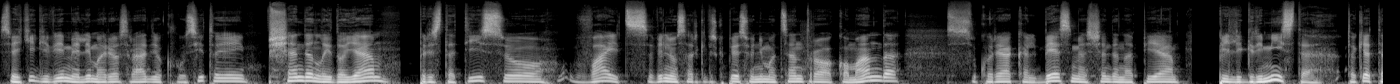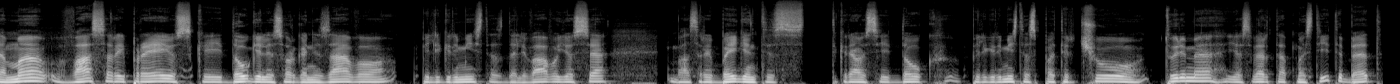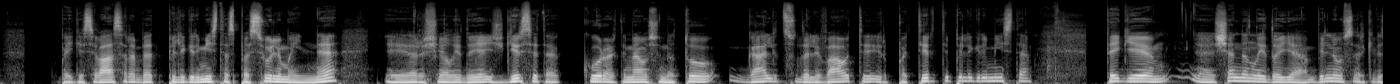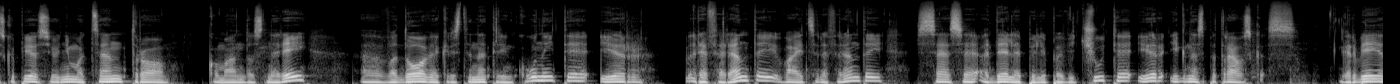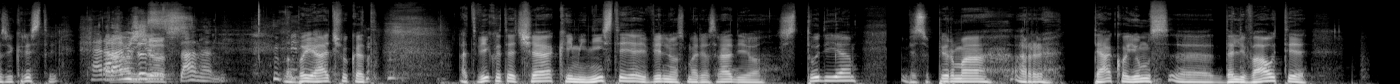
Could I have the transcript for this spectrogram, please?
Sveiki gyvi, mėly Marijos radio klausytojai. Šiandien laidoje pristatysiu VAITS Vilnius arkiviskupijos jaunimo centro komandą, su kuria kalbėsime šiandien apie piligrimystę. Tokia tema vasarai praėjus, kai daugelis organizavo piligrimystės, dalyvavo juose. Vasarai baigiantis tikriausiai daug piligrimystės patirčių turime, jas verta apmastyti, bet baigėsi vasara, bet piligrimystės pasiūlymai ne. Ir šioje laidoje išgirsite, kur artimiausių metų galit sudalyvauti ir patirti piligrimystę. Taigi e, šiandien laidoje Vilniaus arkiviskupijos jaunimo centro komandos nariai, e, vadovė Kristina Trinkūnaitė ir referentai, Vaits referentai, sesė Adelė Pilipavičiūtė ir Ignas Petrauskas. Garbėjai Jėzui Kristui. Per amžius. Amen. Labai ačiū, kad atvykote čia kaiminystėje į Vilnius Marijos radio studiją. Visų pirma, ar teko jums e, dalyvauti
